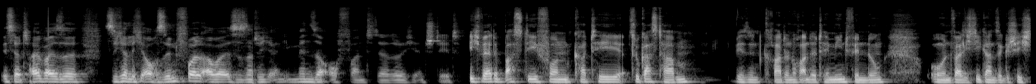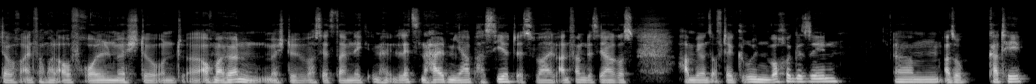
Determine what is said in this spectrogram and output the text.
ist ja teilweise sicherlich auch sinnvoll, aber es ist natürlich ein immenser Aufwand, der dadurch entsteht. Ich werde Basti von KT zu Gast haben. Wir sind gerade noch an der Terminfindung und weil ich die ganze Geschichte auch einfach mal aufrollen möchte und äh, auch mal hören möchte, was jetzt im, im letzten halben Jahr passiert ist, weil Anfang des Jahres haben wir uns auf der Grünen Woche gesehen, ähm, also KT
